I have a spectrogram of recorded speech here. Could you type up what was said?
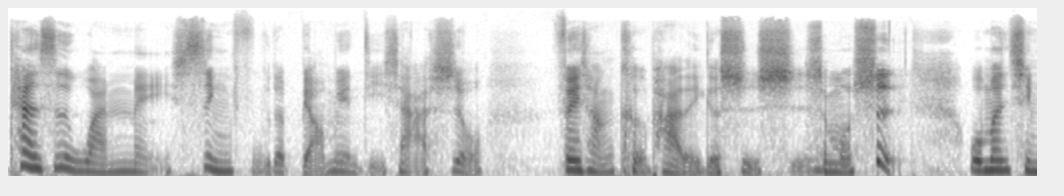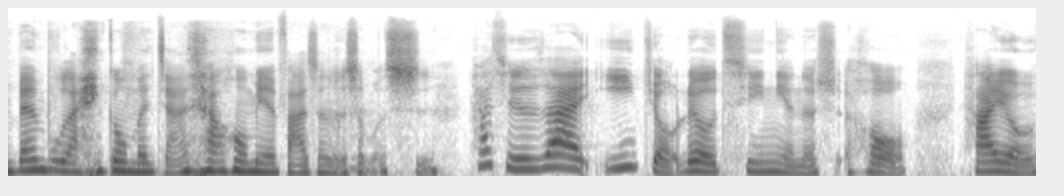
看似完美幸福的表面底下，是有非常可怕的一个事实。什么事？我们请 Ben 布来跟我们讲一下后面发生了什么事。他其实在一九六七年的时候，他有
